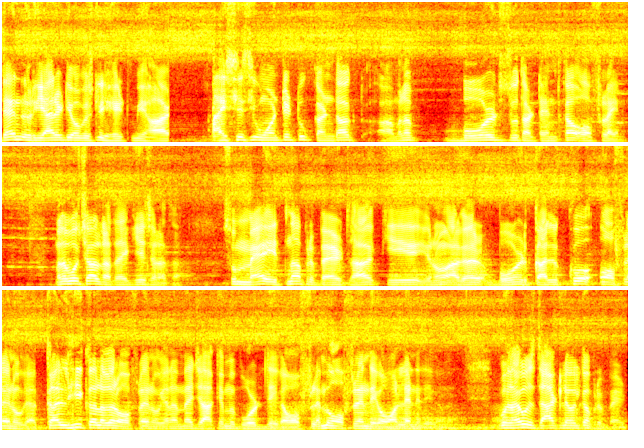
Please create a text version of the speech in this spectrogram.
then reality obviously hit me hard I C S you wanted to conduct मतलब बोर्ड जो था टेंथ का ऑफलाइन मतलब वो चल रहा था एक ये चल रहा था. सो so, मैं इतना प्रिपेयर था कि यू you नो know, अगर बोर्ड कल को ऑफलाइन हो गया कल ही कल अगर ऑफलाइन हो गया ना मैं जाके मैं बोर्ड देगा ऑफलाइन मैं ऑफलाइन देगा ऑनलाइन नहीं देगा मैं. Because I was that level का प्रिपेयर्ड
